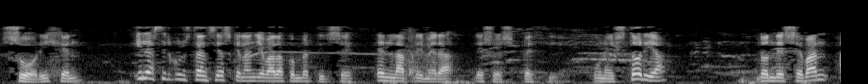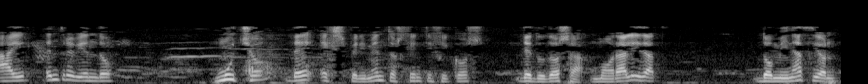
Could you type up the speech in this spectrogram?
su origen y las circunstancias que la han llevado a convertirse en la primera de su especie. Una historia donde se van a ir entreviendo mucho de experimentos científicos de dudosa moralidad, dominación,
